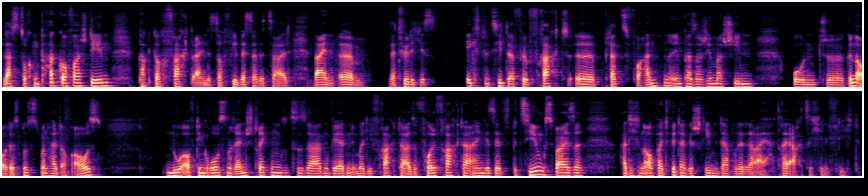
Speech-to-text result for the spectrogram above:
lass doch ein paar Koffer stehen, pack doch Fracht ein, ist doch viel besser bezahlt. Nein, ähm, natürlich ist explizit dafür Frachtplatz äh, vorhanden in Passagiermaschinen und äh, genau, das nutzt man halt auch aus nur auf den großen Rennstrecken sozusagen werden immer die Frachter, also Vollfrachter eingesetzt, beziehungsweise hatte ich dann auch bei Twitter geschrieben, da wo der 380 hinfliegt.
